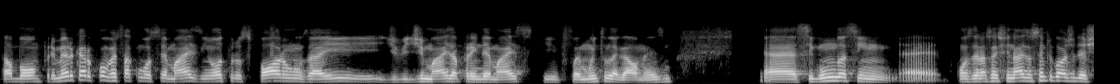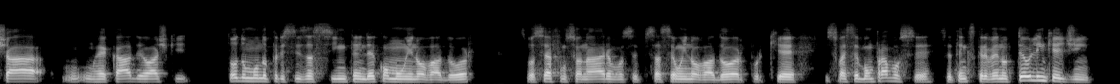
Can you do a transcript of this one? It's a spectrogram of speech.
Tá bom. Primeiro quero conversar com você mais em outros fóruns aí, dividir mais, aprender mais, que foi muito legal mesmo. É, segundo, assim, é, considerações finais, eu sempre gosto de deixar um, um recado. Eu acho que todo mundo precisa se entender como um inovador. Se você é funcionário, você precisa ser um inovador, porque isso vai ser bom para você. Você tem que escrever no teu LinkedIn.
